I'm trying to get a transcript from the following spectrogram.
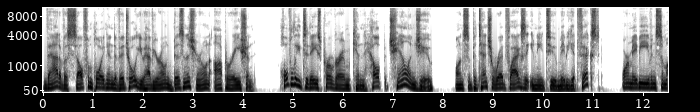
that of a self-employed individual, you have your own business, your own operation. Hopefully today's program can help challenge you on some potential red flags that you need to maybe get fixed or maybe even some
